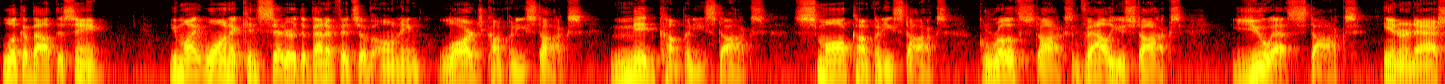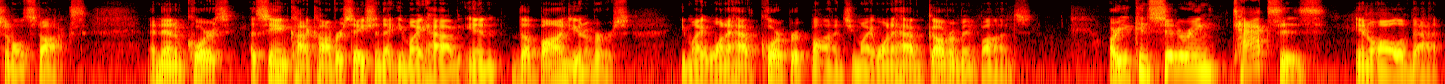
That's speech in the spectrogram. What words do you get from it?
look about the same. You might want to consider the benefits of owning large company stocks, mid company stocks, small company stocks, growth stocks, value stocks, US stocks, international stocks. And then, of course, a same kind of conversation that you might have in the bond universe you might want to have corporate bonds. You might want to have government bonds. Are you considering taxes in all of that?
